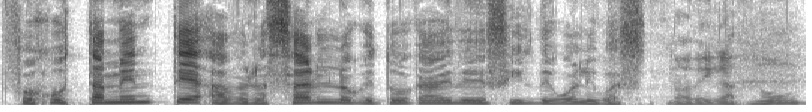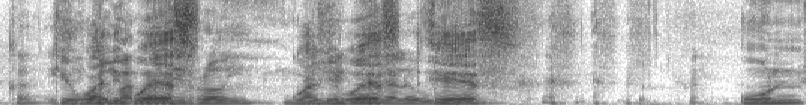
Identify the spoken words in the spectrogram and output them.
fue justamente abrazar lo que tú acabas de decir de Wally West. No digas nunca. que Wally West, Robin, Wally es un,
